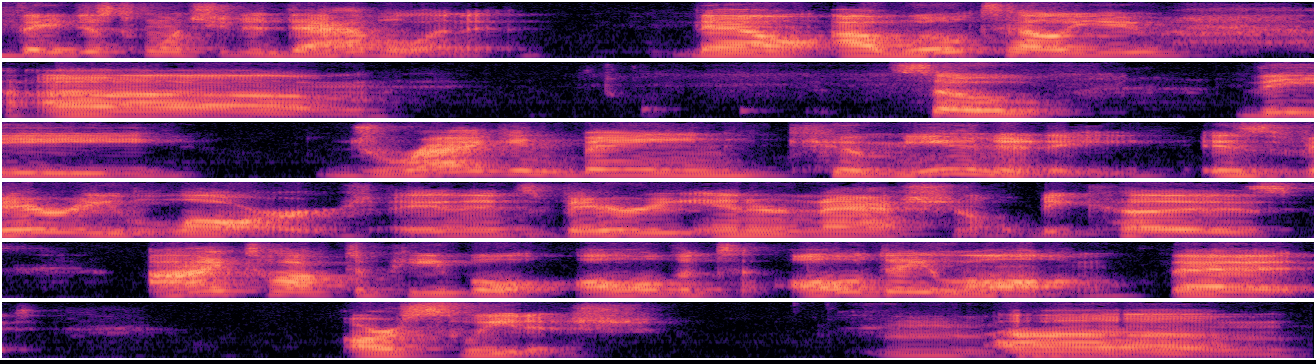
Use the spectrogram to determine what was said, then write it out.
they just want you to dabble in it. Now, I will tell you, um, so the Dragonbane community is very large and it's very international because I talk to people all the t- all day long that are Swedish. Mm. Um,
